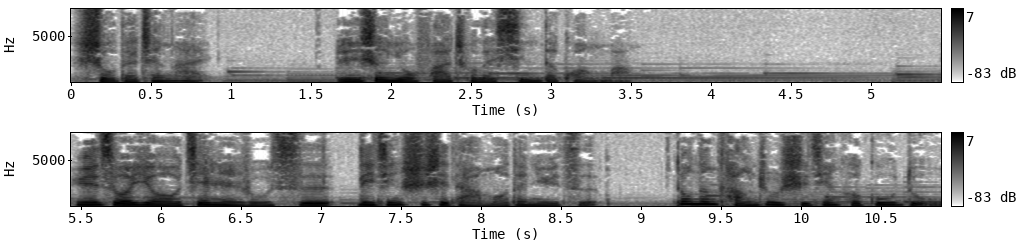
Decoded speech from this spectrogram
守得真爱，人生又发出了新的光芒。愿所有坚韧如斯、历经世事打磨的女子，都能扛住时间和孤独，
